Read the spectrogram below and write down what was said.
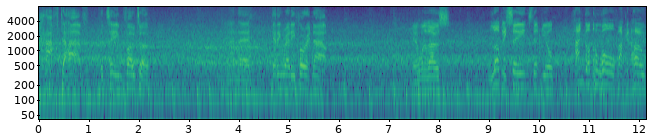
Have to have the team photo. And they're getting ready for it now. Yeah, one of those lovely scenes that you'll hang on the wall back at home.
